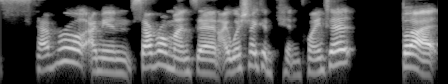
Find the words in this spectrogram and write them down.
several i mean several months in i wish i could pinpoint it but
